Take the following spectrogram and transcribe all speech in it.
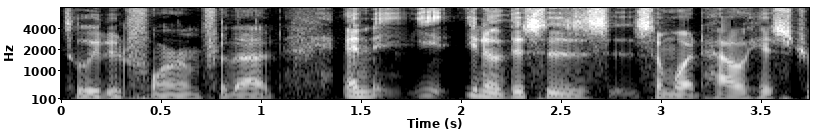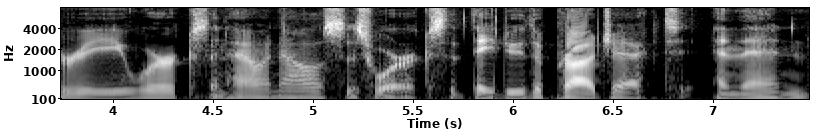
deleted forum for that. And you know, this is somewhat how history works and how analysis works. That they do the project and then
